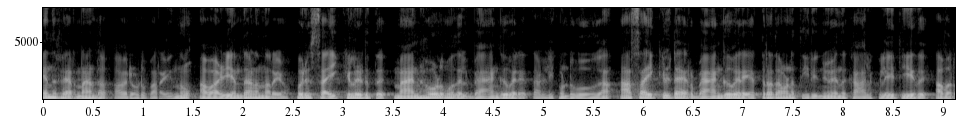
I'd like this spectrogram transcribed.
എന്ന് ഫെർണാണ്ടോ അവരോട് പറയുന്നു. ആ വഴി എന്താണെന്നറിയോ? ഒരു സൈക്കിൾ എടുത്ത് മാൻഹോൾ മുതൽ ബാങ്ക് വരെ തള്ളിക്കൊണ്ടുപോവുക. ആ സൈക്കിൾ ടയർ ബാങ്ക് വരെ എത്ര തവണ തിരിഞ്ഞു എന്ന് കാൽക്കുലേറ്റ് ചെയ്ത് അവർ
